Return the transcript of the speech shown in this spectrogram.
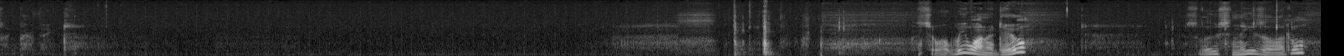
like perfect. So what we want to do is loosen these a little.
